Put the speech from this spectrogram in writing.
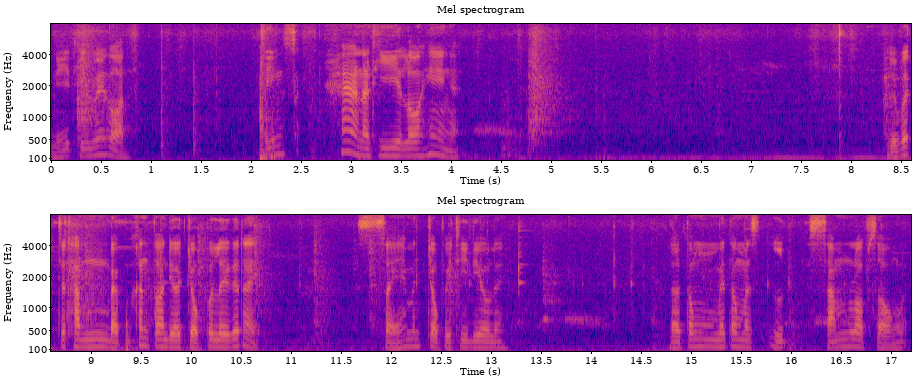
แบบนี้ทิ้งไว้ก่อน ทิ้งสักห้านาทีรอแห้งอะ่ะ หรือว่าจะทำแบบขั้นตอนเดียวจบไปเลยก็ได้ ใส่ให้มันจบไปทีเดียวเลย เราต้องไม่ต้องมาซ้ำรอบสองแล้ว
